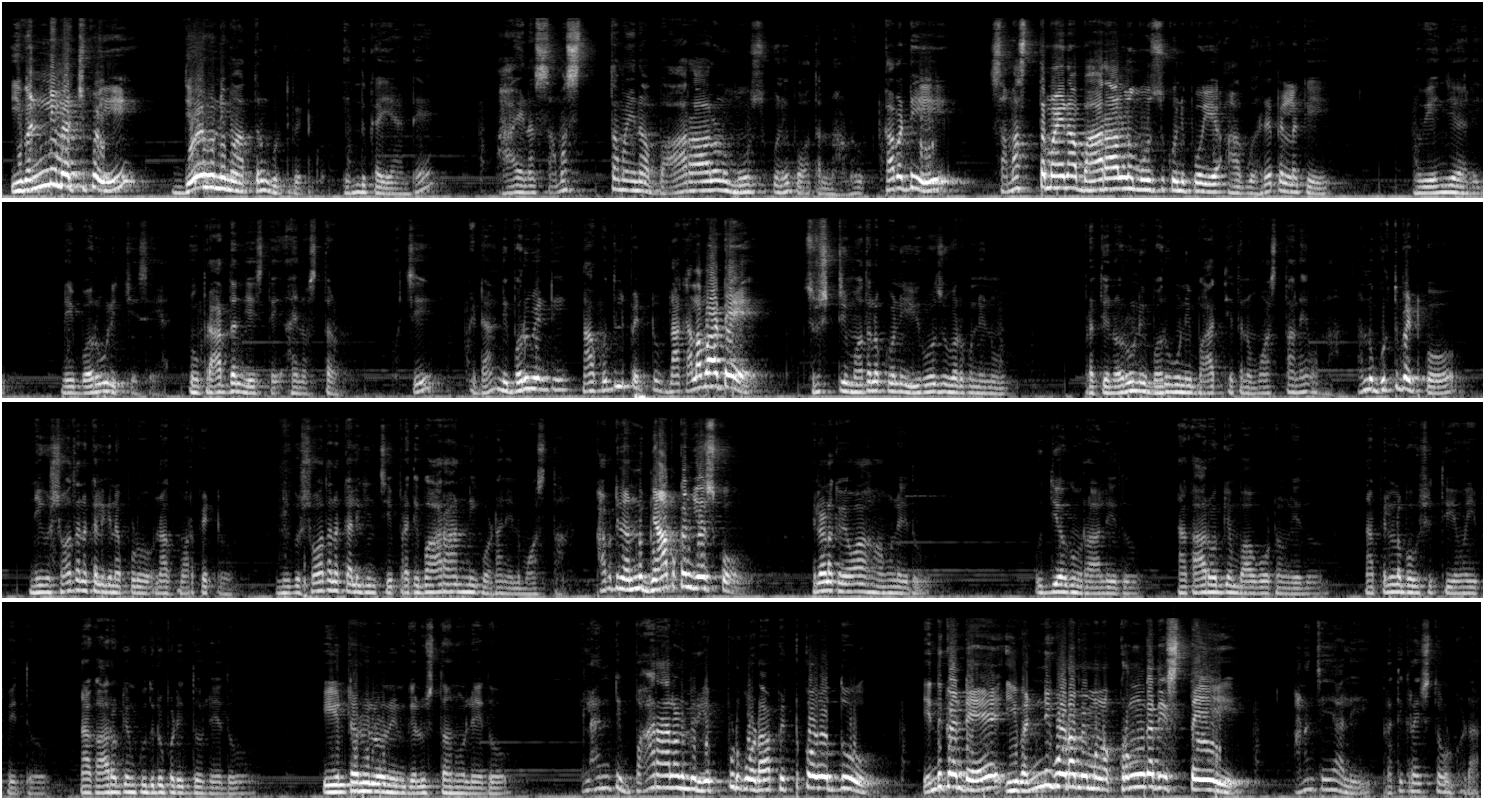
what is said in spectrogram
ఇవన్నీ మర్చిపోయి దేవుణ్ణి మాత్రం గుర్తుపెట్టుకో. ఎందుకయ్యా అంటే ఆయన సమస్తమైన భారాలను మోసుకొని పోతున్నాడు. కాబట్టి సమస్తమైన భారాలను మోసుకొని పోయే ఆ గొర్రె పిల్లకి నువ్వేం చేయాలి? నీ బరువులు ఇచ్చేసేయాలి. నువ్వు ప్రార్థన చేస్తే ఆయన వస్తాడు. వచ్చి బిడ్డ నీ బరువు ఏంటి నాకు వదిలిపెట్టు. నాకు అలవాటే. సృష్టి మొదలుకొని ఈ రోజు వరకు నేను ప్రతి నరుని బరువుని బాధ్యతను మోస్తానే ఉన్నాను. నన్ను గుర్తుపెట్టుకో. నీకు శోధన కలిగినప్పుడు నాకు మొరపెట్టు. నీకు శోధన కలిగించే ప్రతి భారాన్ని కూడా నేను మోస్తాను. కాబట్టి నన్ను జ్ఞాపకం చేసుకో. పిల్లలకు వివాహం అవ్వలేదు ఉద్యోగం రాలేదు నాకు ఆరోగ్యం బాగోవటం లేదు నా పిల్లల భవిష్యత్తు ఏమైపోయిద్దో నాకు ఆరోగ్యం కుదురుపడిద్దో లేదో ఈ ఇంటర్వ్యూలో నేను గెలుస్తానో లేదో ఇలాంటి భారాలను మీరు ఎప్పుడు కూడా పెట్టుకోవద్దు. ఎందుకంటే ఇవన్నీ కూడా మిమ్మల్ని కృంగదీస్తాయి. మనం చేయాలి ప్రతి క్రైస్తవుడు కూడా.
